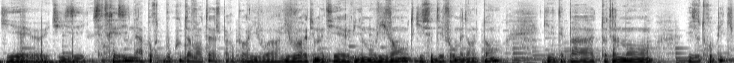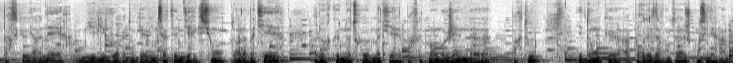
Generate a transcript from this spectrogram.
qui est euh, utilisé. Cette résine apporte beaucoup d'avantages par rapport à l'ivoire. L'ivoire est une matière évidemment vivante qui se déformait dans le temps, qui n'était pas totalement isotropique parce qu'il y a un air au milieu de l'ivoire et donc il y avait une certaine direction dans la matière, alors que notre matière est parfaitement homogène euh, partout et donc apporte des avantages considérables.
